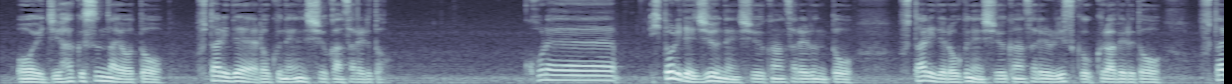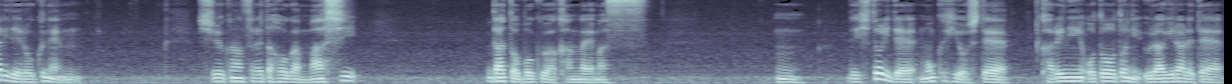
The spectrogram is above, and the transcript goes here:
「おい自白すんなよ」と2人で6年収監されると。これ1人で10年収監されるんと2人で6年収監されるリスクを比べると2人で6年収監された方がマシだと僕は考えます。うん。で一人で黙秘をして仮に弟に裏切られて、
